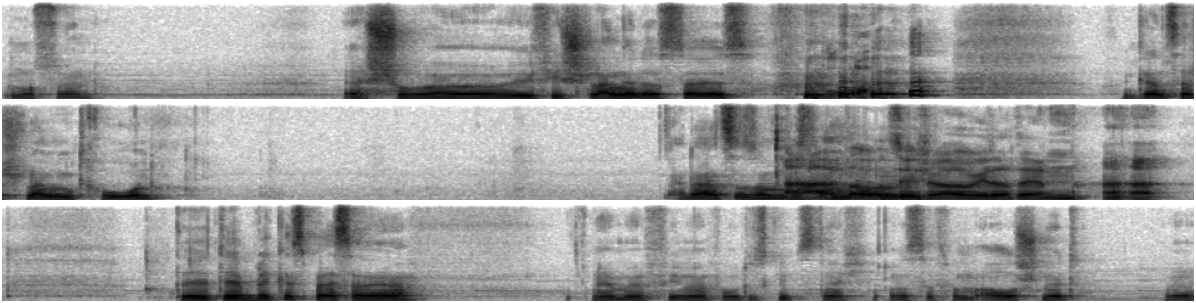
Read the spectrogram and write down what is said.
muss sein. Ja, schon mal, wie viel Schlange das da ist. Ein ganzer Schlangenthron. Ja, da hat sie so ein bisschen. Ah, da hat sie schon wieder den. Der, der Blick ist besser, ja. Ja, mehr, viel mehr Fotos gibt es nicht, außer vom Ausschnitt. Ja,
